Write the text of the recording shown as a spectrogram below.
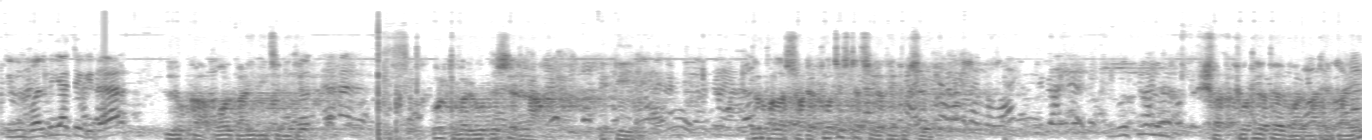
তুমি বলতে যাচ্ছ কি স্যার লুকা বল বাড়িয়ে দিয়েছে নিজের গোলকিপারের উদ্দেশ্যে না একটি দূরপাল্লার শটের প্রচেষ্টা ছিল কিন্তু সে শট প্রতিহত বল মাঠের বাইরে।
